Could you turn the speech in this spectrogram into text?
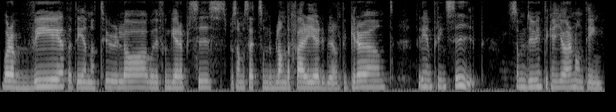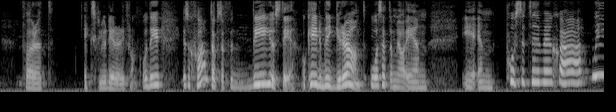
Bara vet att det är en naturlag och det fungerar precis på samma sätt som du blandar färger, det blir alltid grönt. För det är en princip som du inte kan göra någonting för att exkludera dig ifrån. Och det är så skönt också, för det är just det. Okej, okay, det blir grönt oavsett om jag är en, är en positiv människa, wii,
